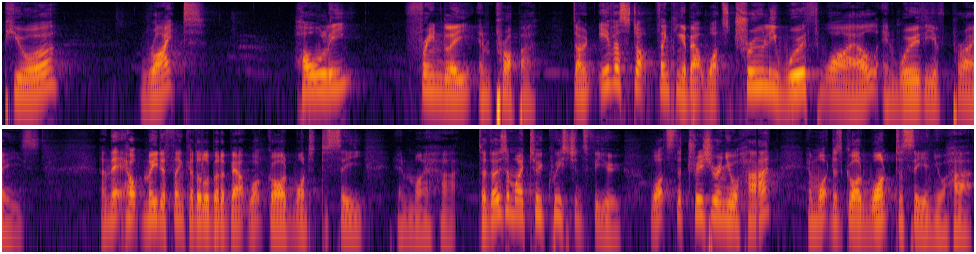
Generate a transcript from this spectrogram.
pure, right, holy, friendly, and proper. Don't ever stop thinking about what's truly worthwhile and worthy of praise. And that helped me to think a little bit about what God wanted to see in my heart. So, those are my two questions for you. What's the treasure in your heart, and what does God want to see in your heart?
